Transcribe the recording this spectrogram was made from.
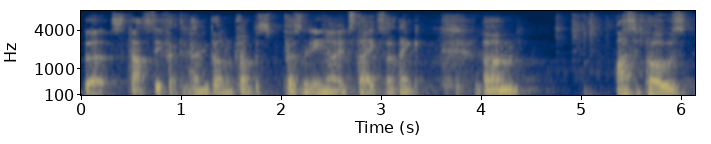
but that's the effect of having Donald Trump as president of the United States, I think. Um, I suppose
